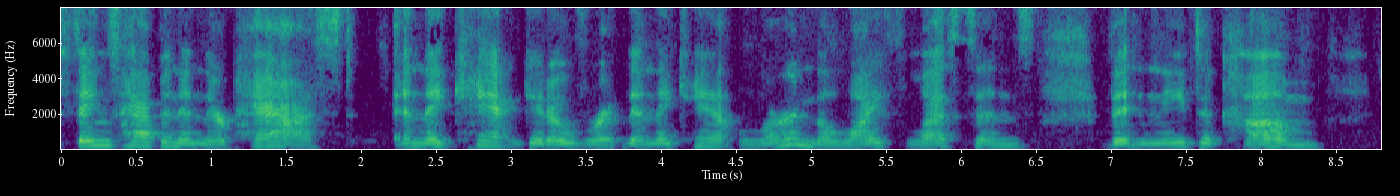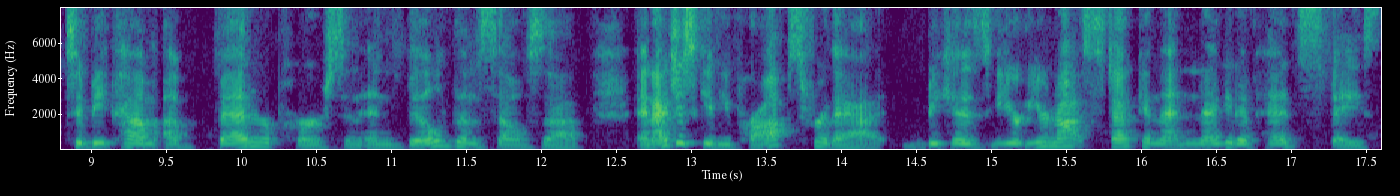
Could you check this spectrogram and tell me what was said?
things happen in their past and they can't get over it. Then they can't learn the life lessons that need to come to become a better person and build themselves up. And I just give you props for that because you're you're not stuck in that negative headspace.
